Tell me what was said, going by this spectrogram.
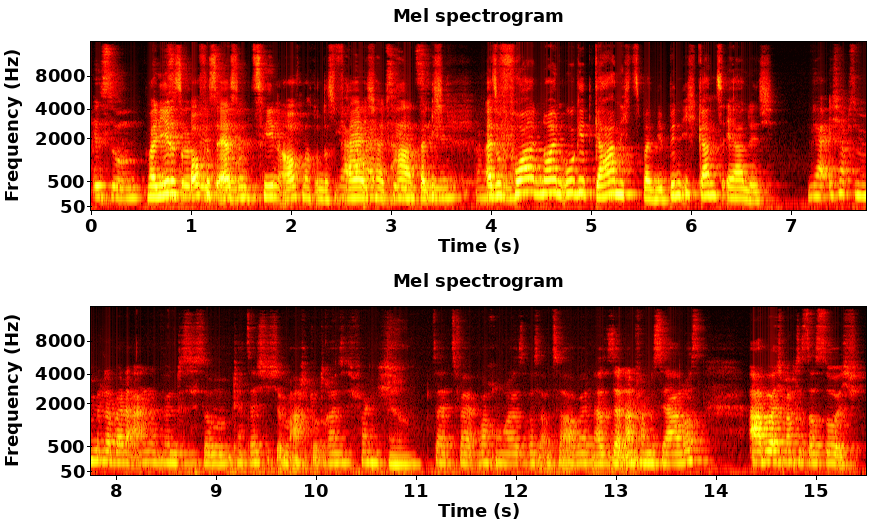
Ist so. Weil Ist jedes Office so. erst um 10 aufmacht und das Ja, feiere ich halt 10, hart. Weil ich, 10, also vor 9 Uhr geht gar nichts bei mir, bin ich ganz ehrlich. Ja, ich habe es mir mittlerweile angewöhnt, dass ich so tatsächlich um 8.30 Uhr fange ich Ja. seit zwei Wochen oder sowas an zu arbeiten. Also seit Anfang des Jahres. Aber ich mache das auch so, ich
